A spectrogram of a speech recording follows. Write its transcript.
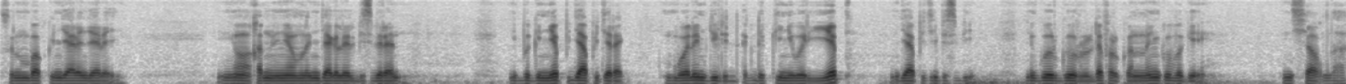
sunu mbokk njare njare ñoo xam ne ñoom lañ bis bi ren ñu bëgg ñëpp jàpp ci rek. Mboolem jullit ak dëkk yi ñu wër ñu jàpp ci bis bi. Ñu góorgóorlu defar kon nañ ko bëggee. Incha allah.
